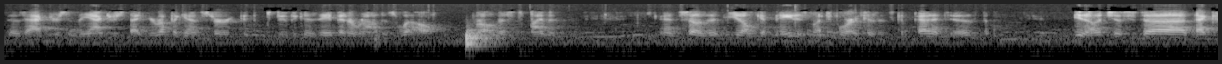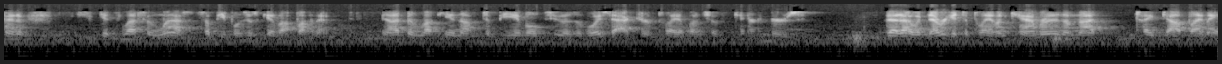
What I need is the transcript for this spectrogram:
those actors and the actors that you're up against are good to do because they've been around as well for all this time, and, and so that you don't get paid as much for it because it's competitive. But, you know, it just uh, that kind of gets less and less. Some people just give up on it. You know, I've been lucky enough to be able to, as a voice actor, play a bunch of characters that I would never get to play on camera, and I'm not typed out by my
